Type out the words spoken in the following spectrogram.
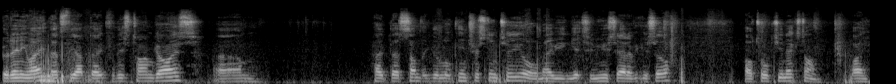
But anyway, that's the update for this time, guys. Um, hope that's something that'll look interesting to you, or maybe you can get some use out of it yourself. I'll talk to you next time. Bye.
